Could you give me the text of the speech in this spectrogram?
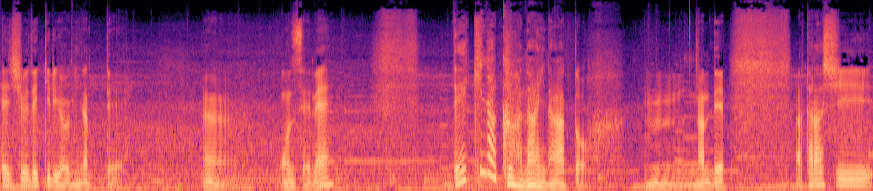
編集できるようになってうん音声ねできなくはないなと。うんなんで新しい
